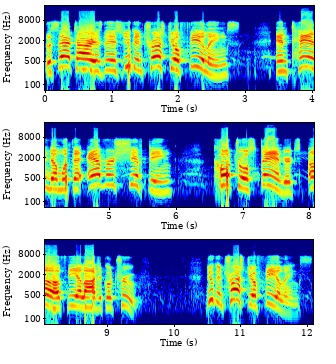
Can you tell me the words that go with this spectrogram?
The satire is this you can trust your feelings in tandem with the ever shifting cultural standards of theological truth. You can trust your feelings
